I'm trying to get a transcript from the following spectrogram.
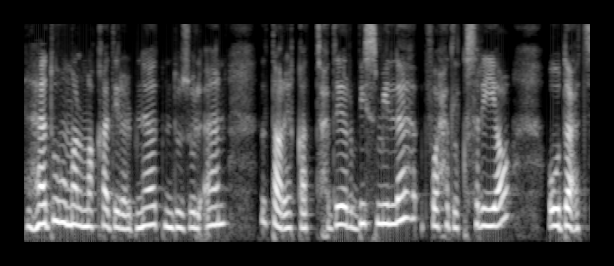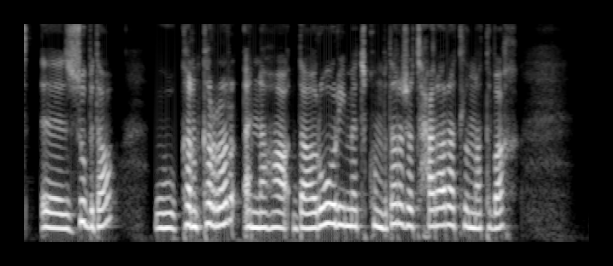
هادو هما المقادير البنات ندوزو الآن لطريقة التحضير بسم الله في واحد القصرية وضعت آه، الزبدة وكنكرر أنها ضروري ما تكون بدرجة حرارة المطبخ.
